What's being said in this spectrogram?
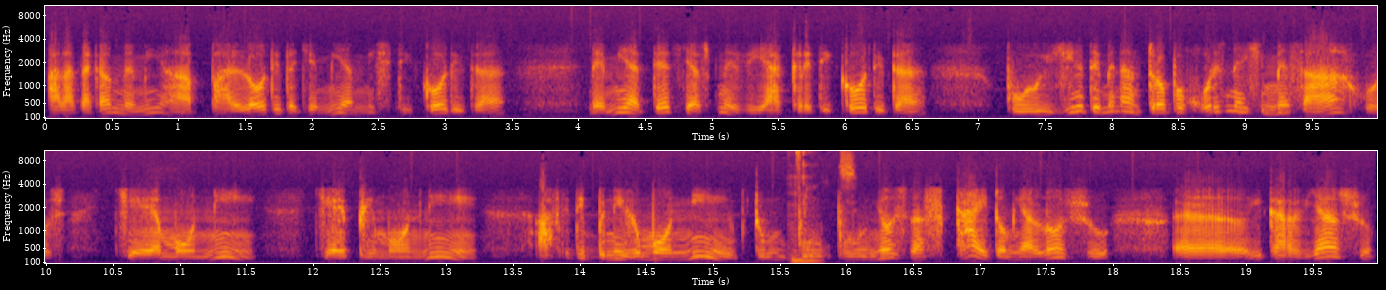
αλλά τα κάνουμε με μία απαλότητα και μία μυστικότητα, με μία τέτοια, ας πούμε, διακριτικότητα, που γίνεται με έναν τρόπο χωρίς να έχει μέσα άγχος και αιμονή και επιμονή, αυτή την πνιγμονή του, που, που νιώθεις να σκάει το μυαλό σου, ε, η καρδιά σου,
